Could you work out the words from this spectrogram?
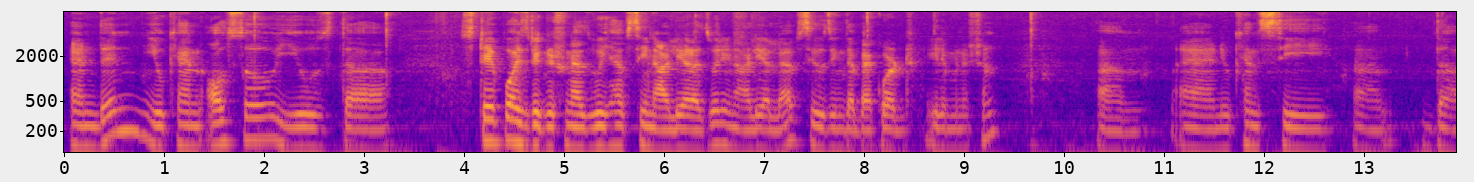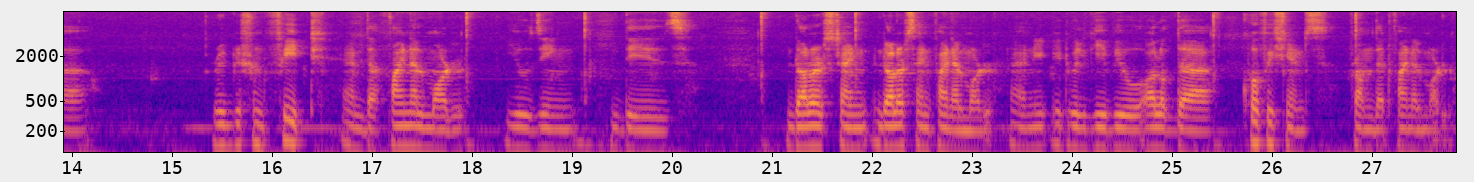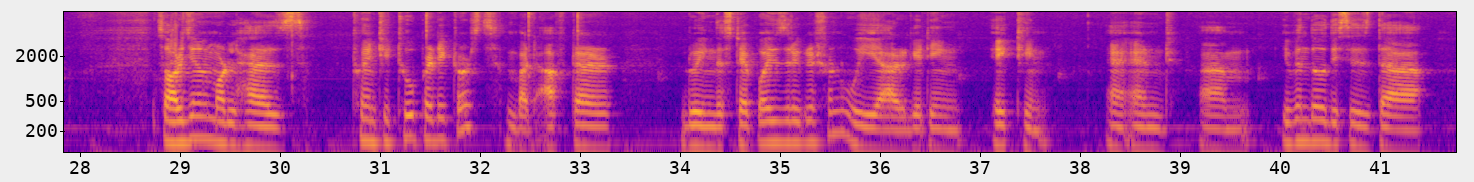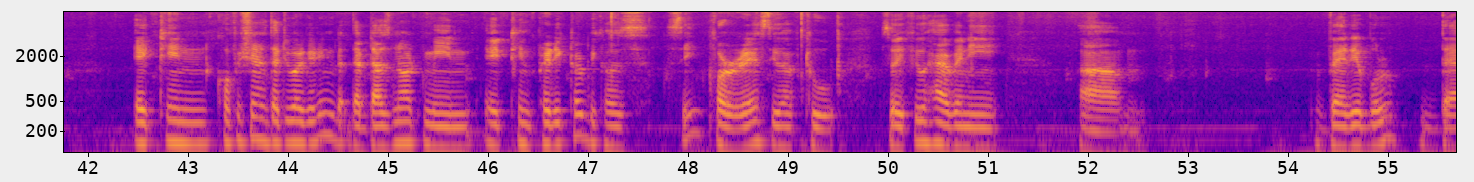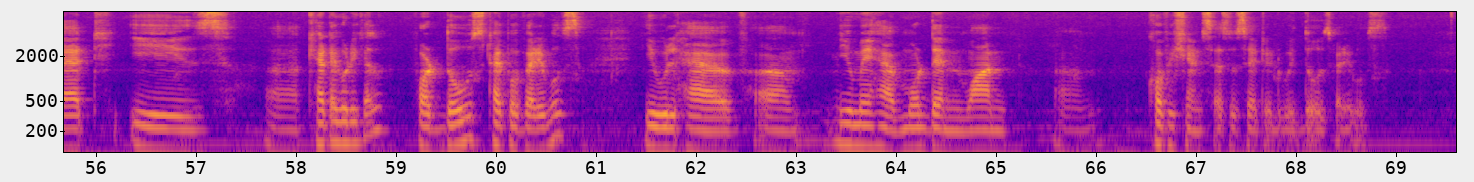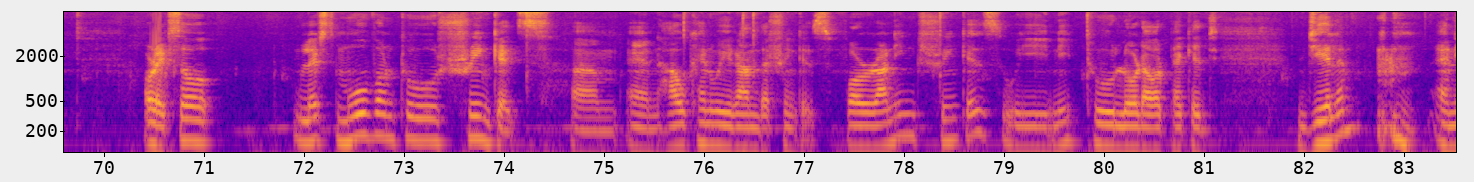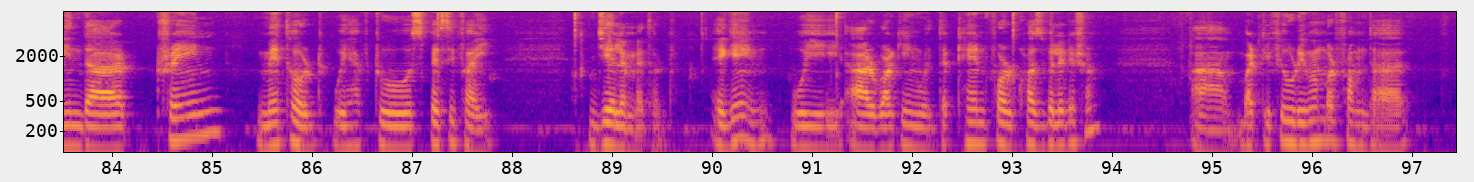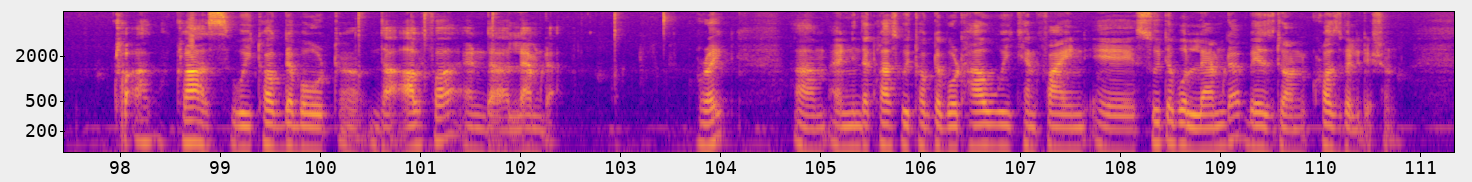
And then you can also use the stepwise regression as we have seen earlier as well in earlier labs using the backward elimination. Um, and you can see um, the regression fit and the final model using these dollar sign dollar sign final model. And it, will give you all of the coefficients from that final model. So original model has 22 predictors but after doing the stepwise regression we are getting 18 and um, even though this is the 18 coefficients that you are getting that, that does not mean 18 predictor because see for race you have two so if you have any um, variable that is uh, categorical for those type of variables you will have um, you may have more than one um, coefficients associated with those variables. Alright so let's move on to shrinkage um, and how can we run the shrinkers? For running shrinkers we need to load our package glm and in the train method we have to specify glm method. Again we are working with the tenfold cross validation. Uh, but if you remember from the cl class we talked about uh, the alpha and the lambda right um, and in the class we talked about how we can find a suitable lambda based on cross validation.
